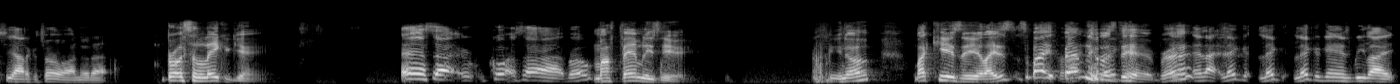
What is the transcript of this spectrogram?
she out of control. I know that. bro, it's a Laker game. And side, court side, bro. My family's here. You know, my kids are here. Like this, somebody's Like, family was Laker- there, And, and like Laker, Laker, Laker games be like,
